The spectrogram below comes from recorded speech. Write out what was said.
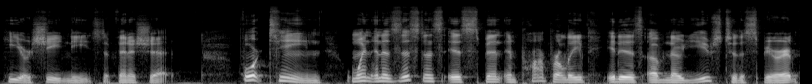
he or she needs to finish it. 14. When an existence is spent improperly, it is of no use to the spirit,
